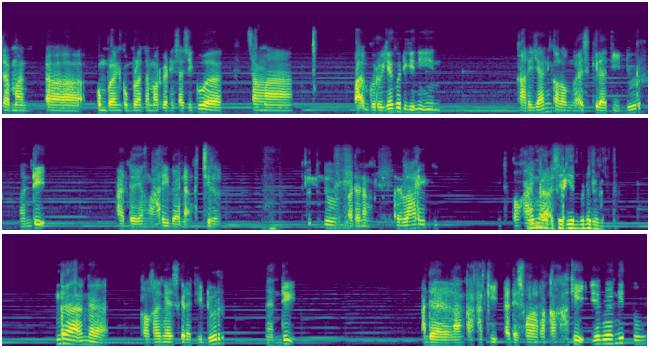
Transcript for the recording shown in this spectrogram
sama eh, kumpulan-kumpulan sama organisasi gue sama pak gurunya gue diginiin kalian kalau nggak segera tidur nanti ada yang lari ada anak kecil itu ada anak kecil lari itu kalau kalian nggak kejadian bener gitu. Enggak, enggak. Kalau kalian nggak segera tidur, nanti ada langkah kaki, ada suara langkah kaki. Dia bilang gitu.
